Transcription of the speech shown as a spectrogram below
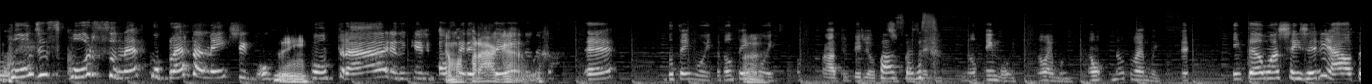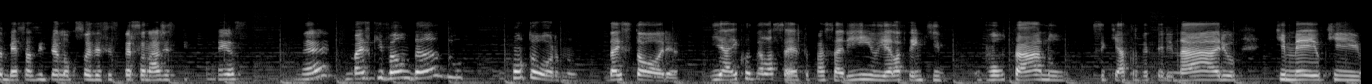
com um discurso, né? Completamente o Sim. contrário do que ele tá É uma oferecendo. praga. É. Não tem muito, não tem Ah. muito. 4 bilhões Pássaros. Não tem muito, não é muito. Não, não, não é muito. né? Então, eu achei genial também essas interlocuções desses personagens que ficam meio, né? Mas que vão dando o contorno da história. E aí, quando ela acerta o passarinho e ela tem que voltar no psiquiatra veterinário, que meio que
